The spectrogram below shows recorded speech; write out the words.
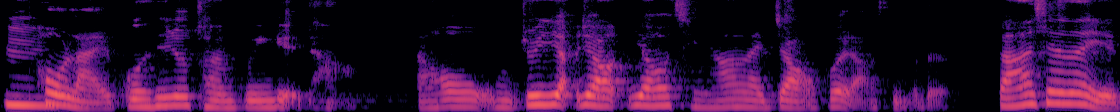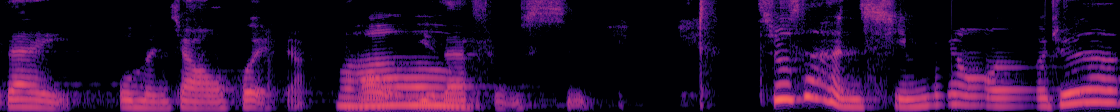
嗯，后来隔天就传福音给他。然后我们就邀邀邀请他来教会啦什么的，反正他现在也在我们教会，然后也在服侍。就是很奇妙。我觉得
